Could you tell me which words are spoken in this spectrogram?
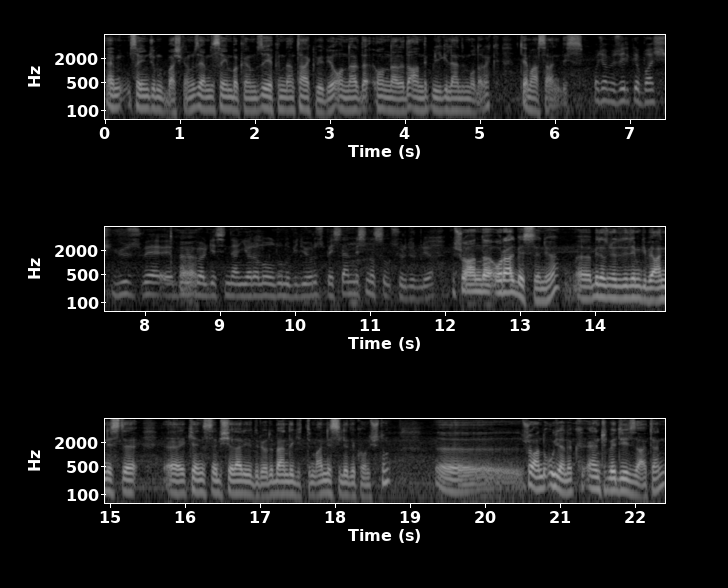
hem Sayın Cumhurbaşkanımız hem de Sayın Bakanımız da yakından takip ediyor. Onlar da onlarla da anlık bilgilendirme olarak temas halindeyiz. Hocam özellikle baş, yüz ve e, boyun Evet. bölgesinden yaralı olduğunu biliyoruz. Beslenmesi nasıl sürdürülüyor? Şu anda oral besleniyor. Ee, Biraz önce dediğim gibi annesi de e, kendisine bir şeyler yediriyordu. Ben de gittim annesiyle de konuştum. Ee, Şu anda uyanık, entübe değil zaten.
